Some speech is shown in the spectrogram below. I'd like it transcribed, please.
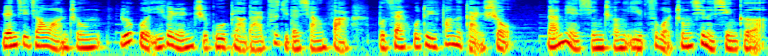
人际交往中，如果一个人只顾表达自己的想法，不在乎对方的感受，难免形成以自我中心的性格。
